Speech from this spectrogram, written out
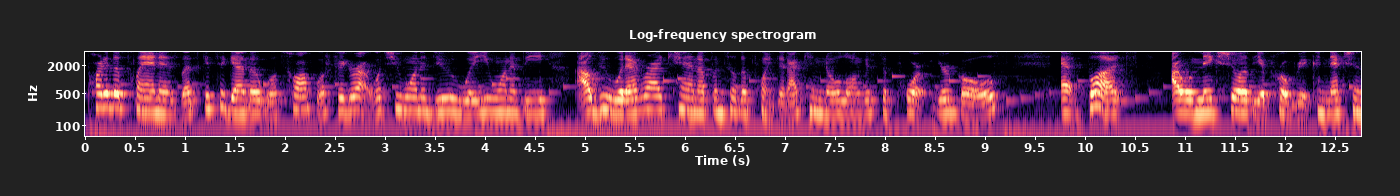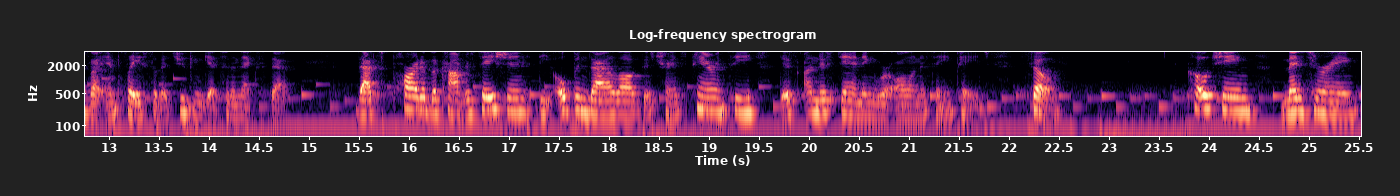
Part of the plan is let's get together, we'll talk, we'll figure out what you want to do, where you want to be. I'll do whatever I can up until the point that I can no longer support your goals. At, but I will make sure the appropriate connections are in place so that you can get to the next step. That's part of the conversation, the open dialogue, there's transparency, there's understanding, we're all on the same page. So, coaching, mentoring,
